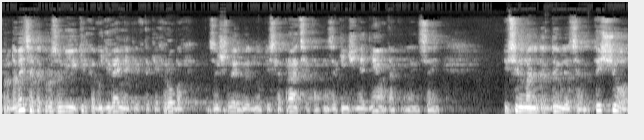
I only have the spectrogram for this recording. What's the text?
Продавець, я так розумію, кілька будівельників в таких робах зайшли, видно, після праці, так, на закінчення дня, так, ну, і цей. І всі на мене так дивляться. Ти що?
